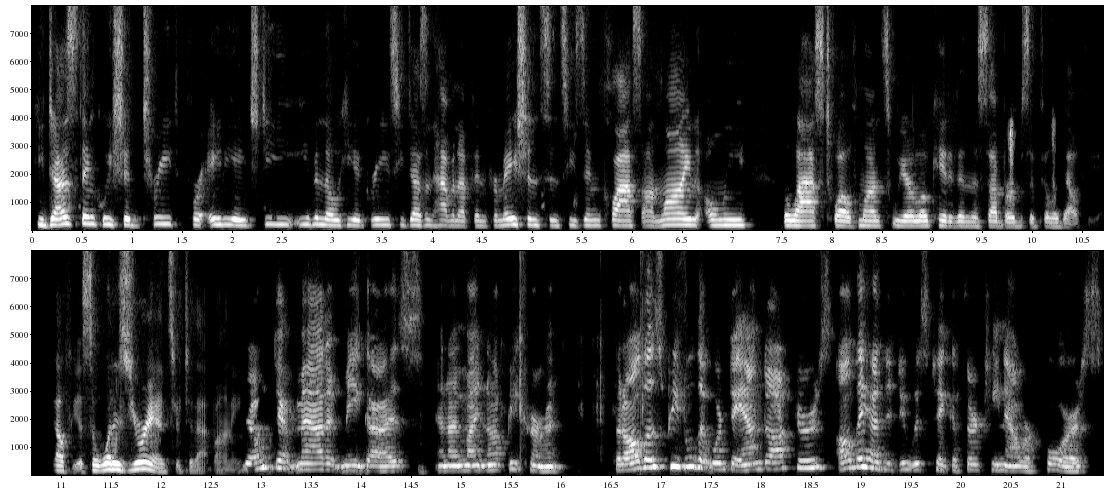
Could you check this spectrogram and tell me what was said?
He does think we should treat for ADHD, even though he agrees he doesn't have enough information since he's in class online only the last 12 months. We are located in the suburbs of Philadelphia. Philadelphia. So, what is your answer to that, Bonnie? Don't get mad at me, guys, and I might not be current. But all those people that were DAN doctors, all they had to do was take a 13 hour course.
